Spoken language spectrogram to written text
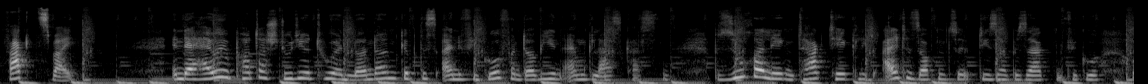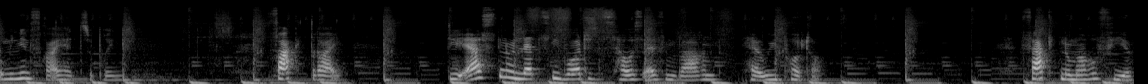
Fakt 2. In der Harry Potter Studiotour in London gibt es eine Figur von Dobby in einem Glaskasten. Besucher legen tagtäglich alte Socken zu dieser besagten Figur, um ihn in Freiheit zu bringen. Fakt 3. Die ersten und letzten Worte des Hauselfen waren Harry Potter. Fakt Nummer 4.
